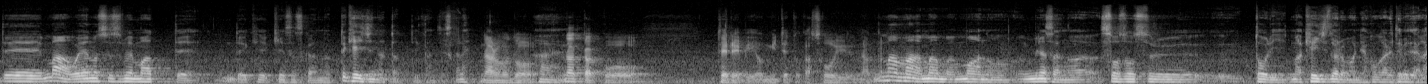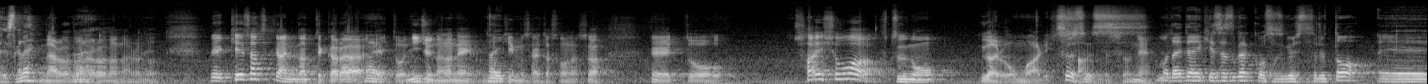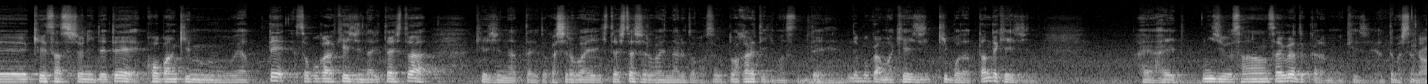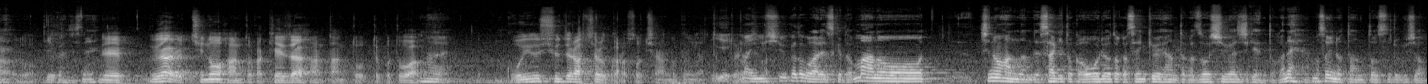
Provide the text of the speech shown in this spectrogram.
でまあ親の勧めもあってでけ警察官になって刑事になったっていう感じですかね。なるほど、はい。なんかこうテレビを見てとかそういうなんか、まあまあまあまあもうあの皆さんが想像する通り、まあ、刑事ドラマに憧れてみたいな感じですかね。なるほどはい。なるほどなるほど、で警察官になってから、はい。えっと27年ご勤務されたそうなんですが、えっと最初は普通のいわゆるおまわりさんですよね。もう大体警察学校を卒業すると、えー警察署に出て交番勤務をやってそこから刑事になりたい人は刑事になったりとか白バイ行きたい人は白バイになるとかそういうと分かれていきますんで,、で僕はまあ刑事希望だったんで刑事に。はいはい。23歳ぐらいの時からもう刑事やってましたね。なるほど。っていう感じですね。でいわゆる知能犯とか経済犯担当ってことは、はい。ご優秀でいらっしゃるからそちらの分野ってことます優秀かどうかはあれですけど、まあ、あの知能犯なんで詐欺とか横領とか選挙違反とか贈収賄事件とかね、まあ、そういうのを担当する部署。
